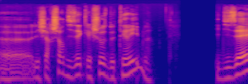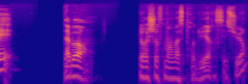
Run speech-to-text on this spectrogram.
euh, les chercheurs disaient quelque chose de terrible. Ils disaient, d'abord, le réchauffement va se produire, c'est sûr.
